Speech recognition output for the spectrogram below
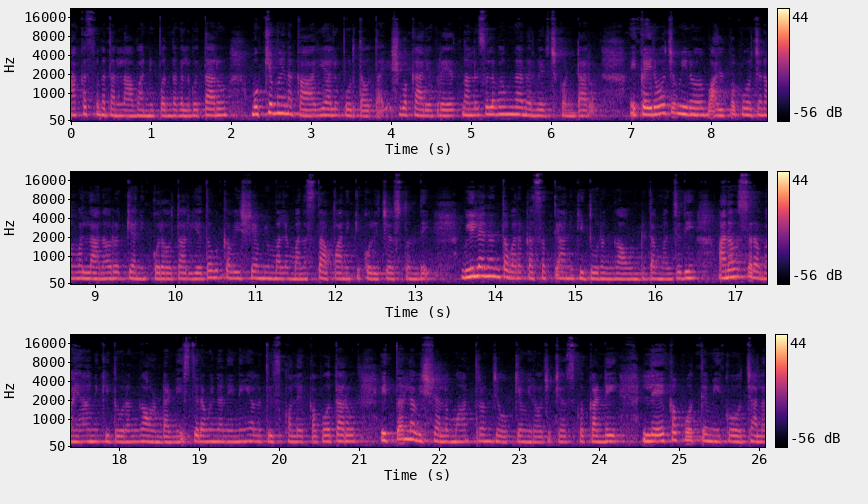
ఆకస్మిక తన లాభాన్ని పొందగలుగుతారు. ముఖ్యమైన కార్యాలు పూర్తవుతాయి. శుభకార్య ప్రయత్నాలు సులభంగా నెరవేర్చుకుంటారు. ఇక ఈరోజు మీరు అల్ప భోజనం వల్ల అనారోగ్యానికి గురవుతారు. ఏదో ఒక విషయం మిమ్మల్ని మనస్తాపానికి గురి చేస్తుంది. వీలైనంత వరకు అసత్యానికి దూరంగా ఉండటం మంచిది. అనవసర భయానికి దూరంగా ఉండండి. స్థిరమైన నిర్ణయాలు తీసుకోలేకపోతారు. ఇతరుల విషయాలు మాత్రం జోక్యం ఈరోజు చేసుకోకండి. లేకపోతే మీకు చాలా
